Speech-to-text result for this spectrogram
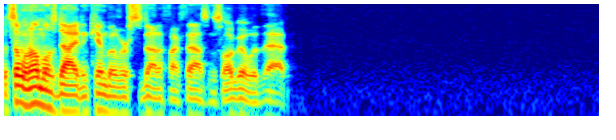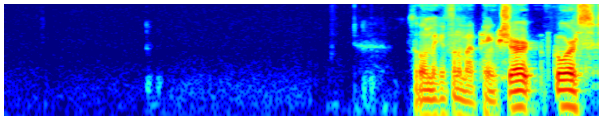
but someone almost died in Kimbo versus Dada 5000, so I'll go with that. Someone making fun of my pink shirt, of course.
